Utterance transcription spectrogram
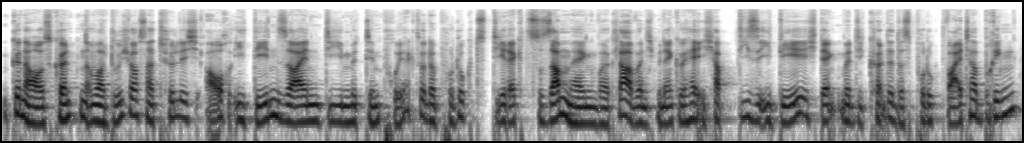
Genau, es könnten aber durchaus natürlich auch Ideen sein, die mit dem Projekt oder Produkt direkt zusammenhängen, weil klar, wenn ich mir denke, hey, ich habe diese Idee, ich denke mir, die könnte das Produkt weiterbringen,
